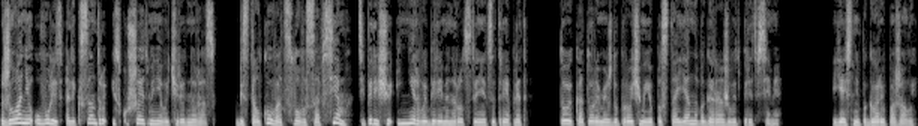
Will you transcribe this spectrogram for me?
Желание уволить Александру искушает меня в очередной раз. Бестолково от слова «совсем», теперь еще и нервы беременной родственницы треплет, той, которая, между прочим, ее постоянно выгораживает перед всеми. Я с ней поговорю, пожалуй.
